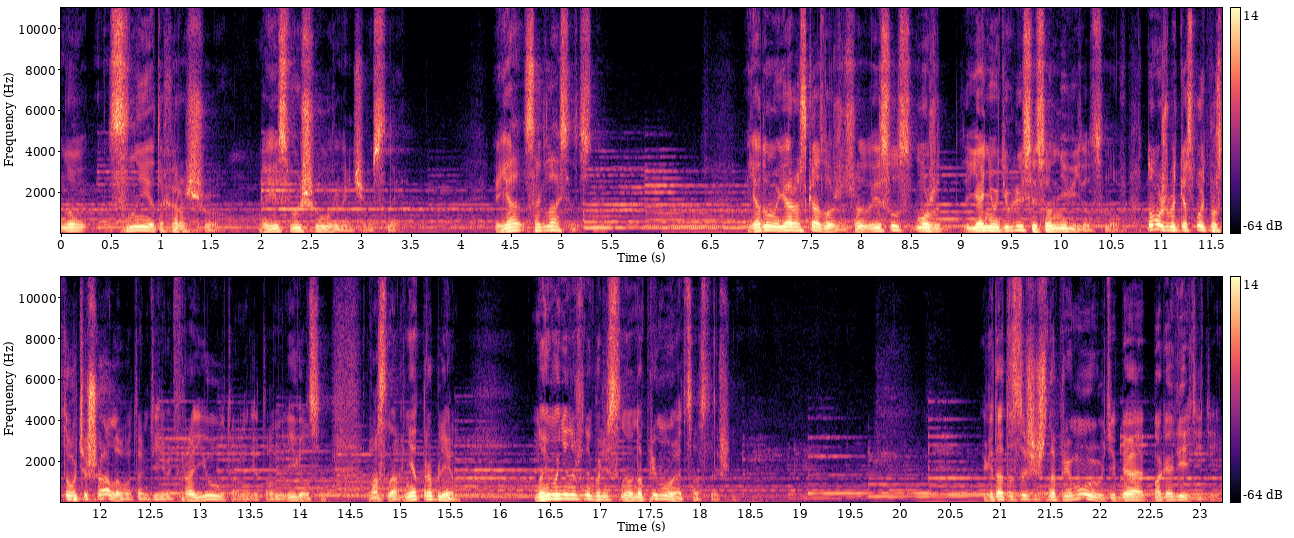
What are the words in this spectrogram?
ну, сны это хорошо, но есть высший уровень, чем сны. Я согласен с ним. Я думаю, я рассказывал уже, что Иисус может, я не удивлюсь, если он не видел снов. Но, может быть, Господь просто утешал его там где-нибудь в раю, там где-то он двигался во снах. Нет проблем. Но ему не нужны были сны, он напрямую Отца слышал. И когда ты слышишь напрямую, у тебя боговедение.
